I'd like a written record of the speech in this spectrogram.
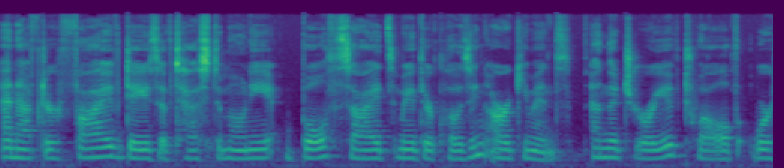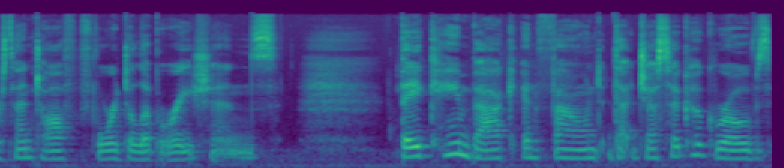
And after five days of testimony, both sides made their closing arguments, and the jury of 12 were sent off for deliberations they came back and found that Jessica Groves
